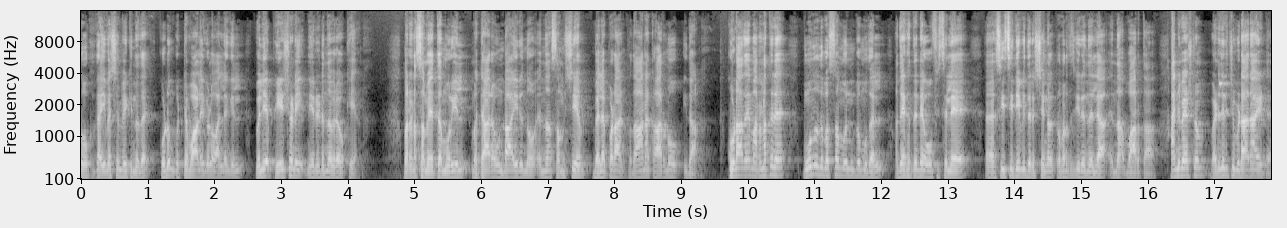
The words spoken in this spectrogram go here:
തോക്ക് കൈവശം വയ്ക്കുന്നത് കൊടും കുറ്റവാളികളോ അല്ലെങ്കിൽ വലിയ ഭീഷണി നേരിടുന്നവരോ ഒക്കെയാണ്. മരണസമയത്ത് മുറിയിൽ മറ്റാരോ ഉണ്ടായിരുന്നോ എന്ന സംശയം ബലപ്പെടാൻ പ്രധാന കാരണവും ഇതാണ്. കൂടാതെ മരണത്തിന് മൂന്ന് ദിവസം മുൻപ് മുതൽ അദ്ദേഹത്തിന്റെ ഓഫീസിലെ സി സി ടി വി ദൃശ്യങ്ങൾ പ്രവർത്തിച്ചിരുന്നില്ല എന്ന വാർത്ത അന്വേഷണം വഴിതിരിച്ചു വിടാനായിട്ട്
